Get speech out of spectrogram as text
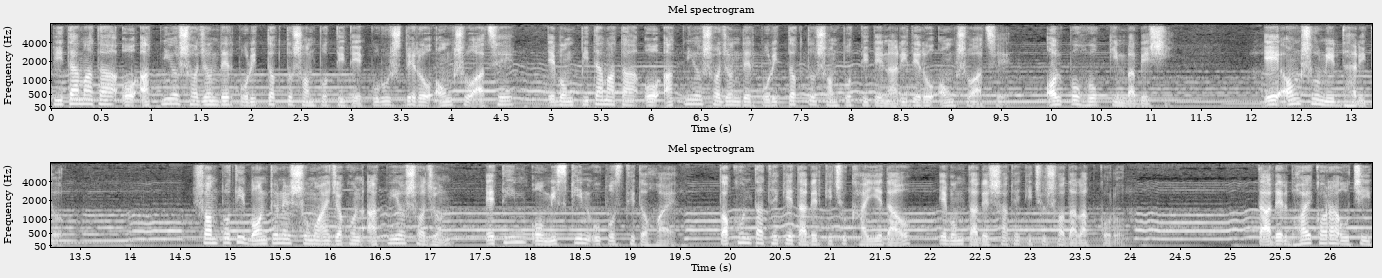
পিতামাতা ও আত্মীয় স্বজনদের পরিত্যক্ত সম্পত্তিতে পুরুষদেরও অংশ আছে এবং পিতামাতা ও আত্মীয় স্বজনদের পরিত্যক্ত সম্পত্তিতে নারীদেরও অংশ আছে, অল্প হোক কিংবা বেশি। এ অংশ নির্ধারিত। সম্পত্তি বন্টনের সময় যখন আত্মীয় স্বজন, এতিম ও মিসকিন উপস্থিত হয়, তখন তা থেকে তাদের কিছু খাইয়ে দাও এবং তাদের সাথে কিছু সদালাপ করো। তাদের ভয় করা উচিত,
